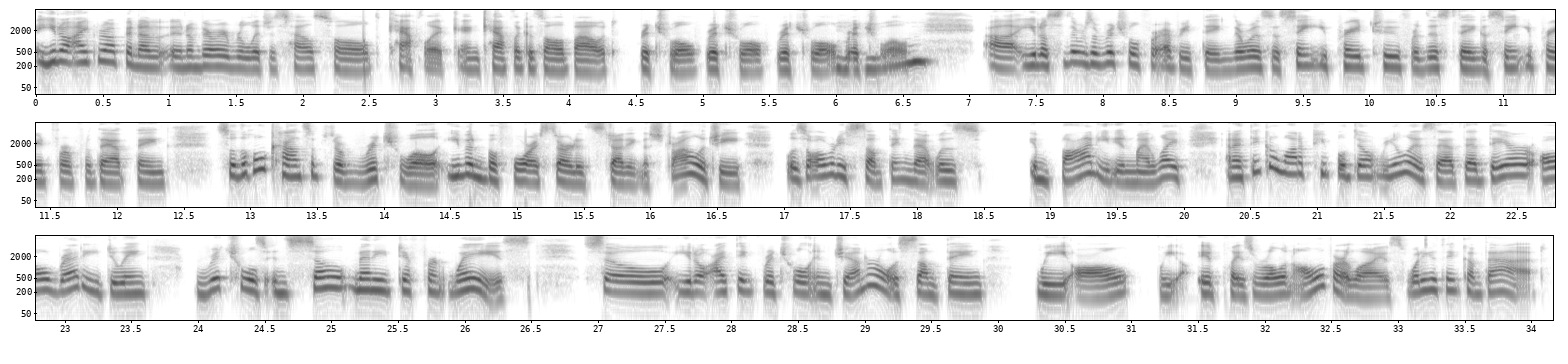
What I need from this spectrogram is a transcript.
You know, I grew up in a in a very religious household, Catholic, and Catholic is all about ritual, ritual, ritual, mm-hmm. ritual. Uh, you know, so there was a ritual for everything. There was a saint you prayed to for this thing, a saint you prayed for for that thing. So the whole concept of ritual, even before I started studying astrology, was already something that was embodied in my life. And I think a lot of people don't realize that, that they are already doing rituals in so many different ways. So, you know, I think ritual in general is something we all, we, it plays a role in all of our lives. What do you think of that?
